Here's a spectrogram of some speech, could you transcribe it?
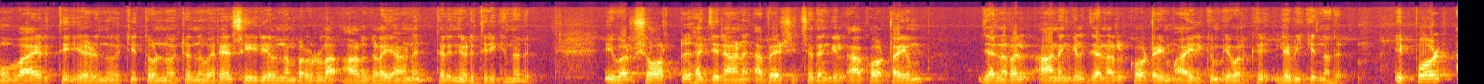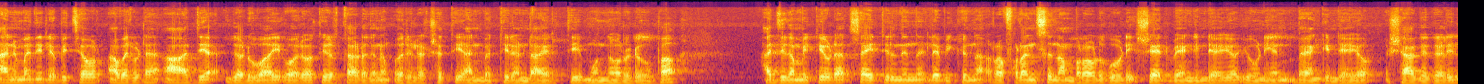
മൂവായിരത്തി എഴുന്നൂറ്റി തൊണ്ണൂറ്റൊന്ന് വരെ സീരിയൽ നമ്പറുള്ള ആളുകളെയാണ് തിരഞ്ഞെടുത്തിരിക്കുന്നത്. ഇവർ ഷോർട്ട് ഹജ്ജിനാണ് അപേക്ഷിച്ചതെങ്കിൽ ആ കോട്ടയും ജനറൽ ആണെങ്കിൽ ജനറൽ കോട്ടയും ആയിരിക്കും ഇവർക്ക് ലഭിക്കുന്നത്. ഇപ്പോൾ അനുമതി ലഭിച്ചവർ അവരുടെ ആദ്യ ഗഡുവായി ഓരോ തീർത്ഥാടകനും ഒരു ലക്ഷത്തി അൻപത്തി രണ്ടായിരത്തി മുന്നൂറ് രൂപ ഹജ്ജ് കമ്മിറ്റിയുടെ സൈറ്റിൽ നിന്ന് ലഭിക്കുന്ന റഫറൻസ് നമ്പറോടുകൂടി സ്റ്റേറ്റ് ബാങ്കിന്റെയോ യൂണിയൻ ബാങ്കിന്റെയോ ശാഖകളിൽ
